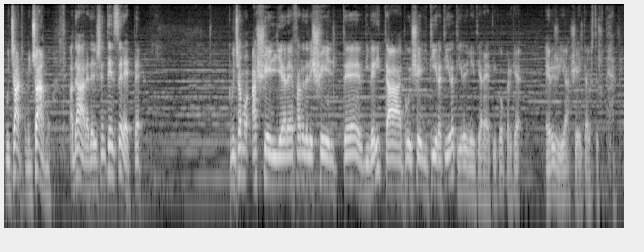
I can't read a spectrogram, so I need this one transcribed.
cominciate, cominciamo a dare delle sentenze rette, cominciamo a scegliere, a fare delle scelte di verità e poi scegli tira, tira, tira e diventi eretico perché eresia, scelta è lo stesso termine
